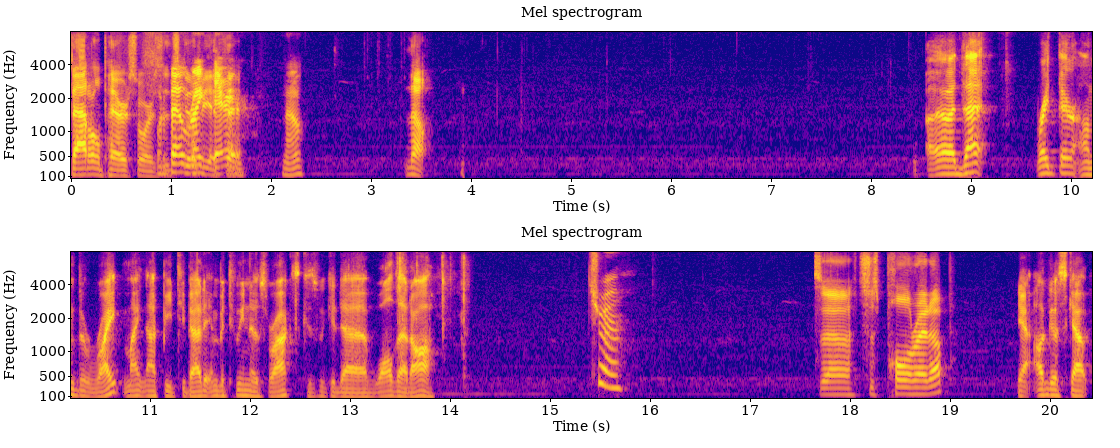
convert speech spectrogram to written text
Battle parasaurs. What about gonna right be there? No. No. Uh, that right there on the right might not be too bad in between those rocks because we could uh, wall that off. True. It's, uh, it's just pull right up. Yeah, I'll go scout.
